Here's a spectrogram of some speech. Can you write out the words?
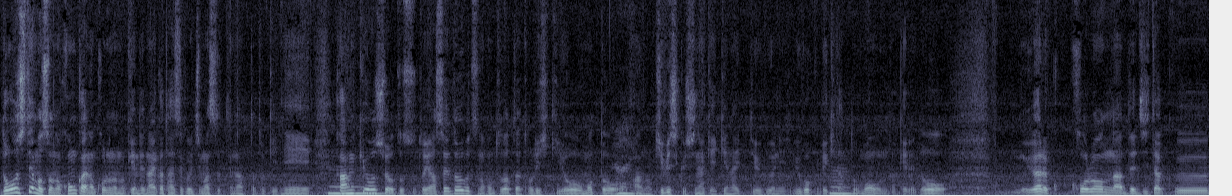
どうしてもその今回のコロナの件で何か対策を打ちますってなった時に、環境省とすると野生動物の本当だったら取引をもっと、はい、あの厳しくしなきゃいけないっていうふうに動くべきだと思うんだけれど、いわゆるコロナで自宅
